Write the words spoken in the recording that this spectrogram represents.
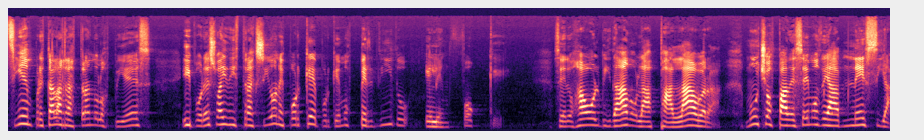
siempre estar arrastrando los pies, y por eso hay distracciones. ¿Por qué? Porque hemos perdido el enfoque. Se nos ha olvidado la palabra. Muchos padecemos de amnesia.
